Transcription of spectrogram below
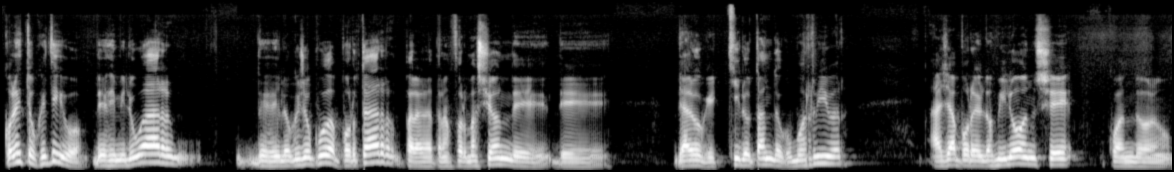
con este objetivo, desde mi lugar, desde lo que yo puedo aportar para la transformación de, de algo que quiero tanto como es River. Allá por el 2011 cuando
